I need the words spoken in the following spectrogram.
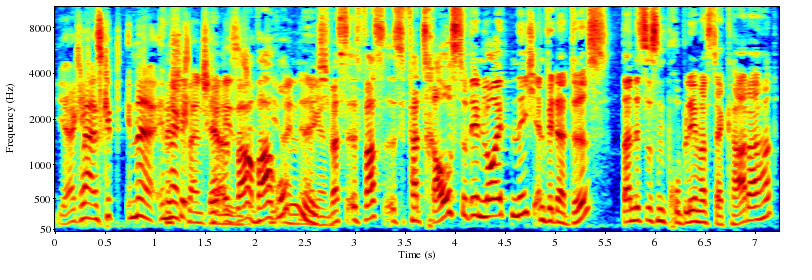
Ja klar, es gibt immer immer Kleinigkeiten. Ja, war, warum nicht? Was ist was ist, vertraust du den Leuten nicht? Entweder das, dann ist es ein Problem, was der Kader hat,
